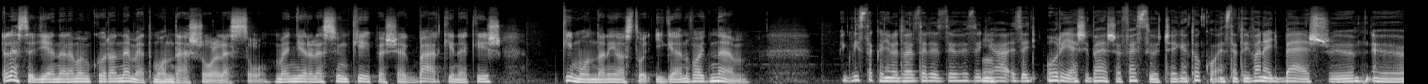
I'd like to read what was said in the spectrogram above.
lesz egy ilyen elem, amikor a nemet mondásról lesz szó. Mennyire leszünk képesek bárkinek is kimondani azt, hogy igen vagy nem. Még visszakanyarodva az előzőhöz, ugye hm. ez egy óriási belső feszültséget okoz. Tehát, hogy van egy belső ö,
